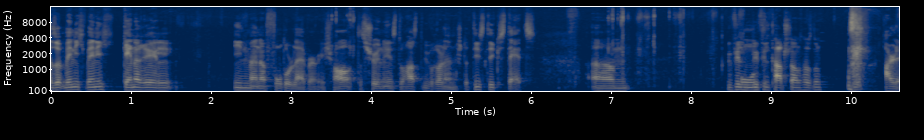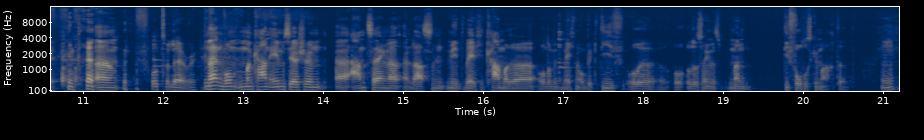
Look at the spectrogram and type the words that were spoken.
also wenn ich, wenn ich generell in meiner Foto-Library schaue, das Schöne ist, du hast überall eine Statistik, Stats, ähm, wie, viel, wie viele Touchdowns hast du? alle. ähm, Fotolibrary. nein, wo man kann eben sehr schön äh, anzeigen la lassen, mit welcher Kamera oder mit welchem Objektiv oder, oder so irgendwas man die Fotos gemacht hat. Und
